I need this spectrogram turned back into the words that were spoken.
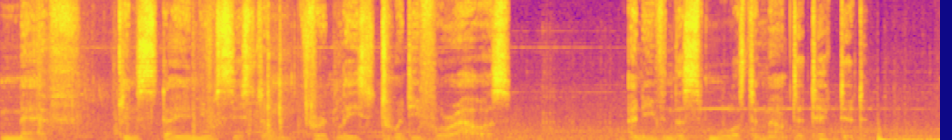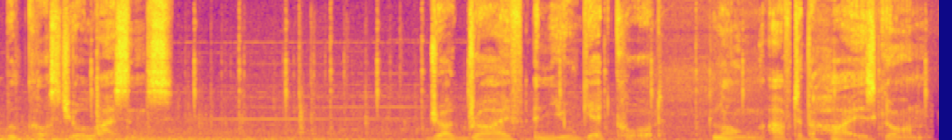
Meth can stay in your system for at least 24 hours. And even the smallest amount detected will cost your license. Drug drive and you'll get caught long after the high is gone.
